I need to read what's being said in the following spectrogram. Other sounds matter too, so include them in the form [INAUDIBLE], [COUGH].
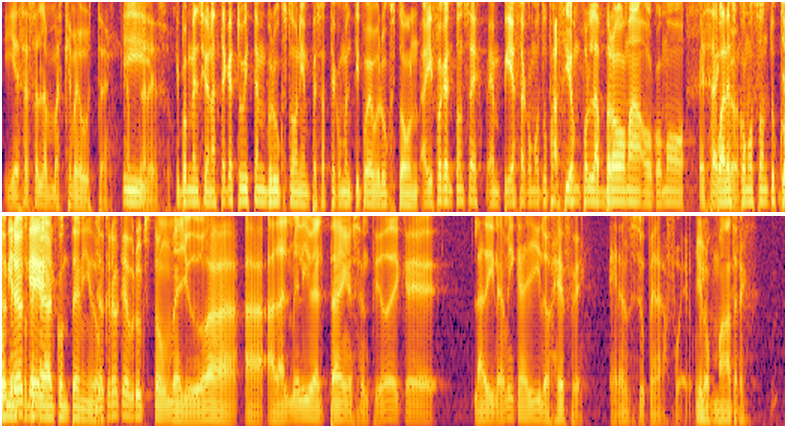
Y esas son las más que me gustan, Y, eso. y pues mencionaste que estuviste en Brookstone y empezaste como el tipo de Brookstone. Ahí fue que entonces empieza como tu pasión por las bromas o cómo, cuáles, cómo son tus comienzos de que- crear contenido. Yo creo que Brookstone me ayudó a, a- a darme libertad en el sentido de que la dinámica allí, los jefes, eran súper a fuego. Y los matres.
